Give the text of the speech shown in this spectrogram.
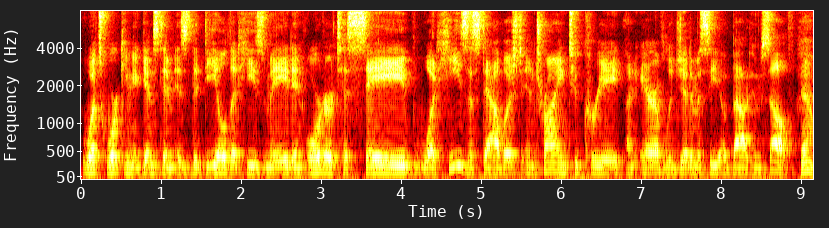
what's working against him is the deal that he's made in order to save what he's established in trying to create an air of legitimacy about himself Yeah.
